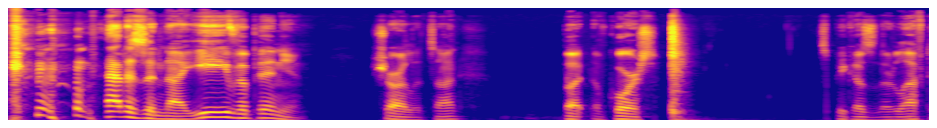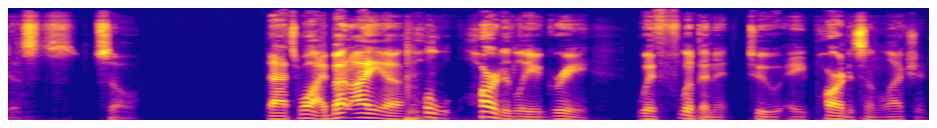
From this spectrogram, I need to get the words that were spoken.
that is a naive opinion, Charlotte Sun. But of course, it's because they're leftists. So that's why. But I uh, wholeheartedly agree with flipping it to a partisan election,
